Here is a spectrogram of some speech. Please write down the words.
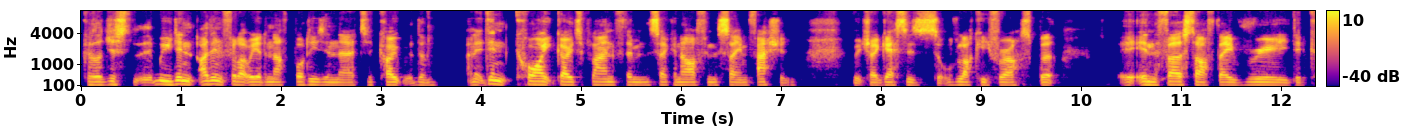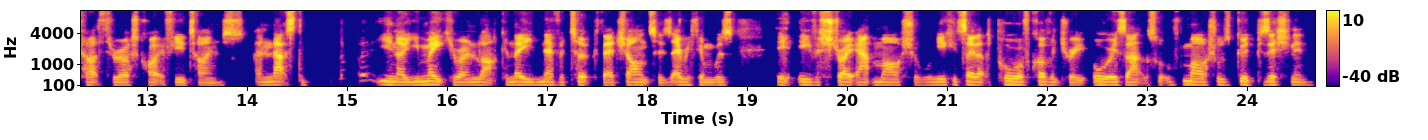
because I just we didn't I didn't feel like we had enough bodies in there to cope with them. And it didn't quite go to plan for them in the second half in the same fashion which I guess is sort of lucky for us. But in the first half they really did cut through us quite a few times. And that's the you know, you make your own luck, and they never took their chances. Everything was either straight at Marshall, and you could say that's poor of Coventry, or is that sort of Marshall's good positioning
